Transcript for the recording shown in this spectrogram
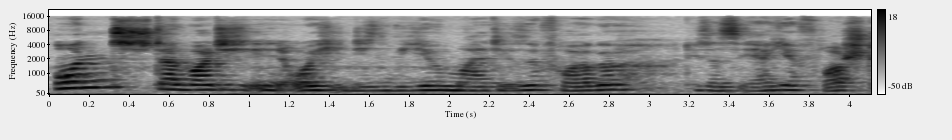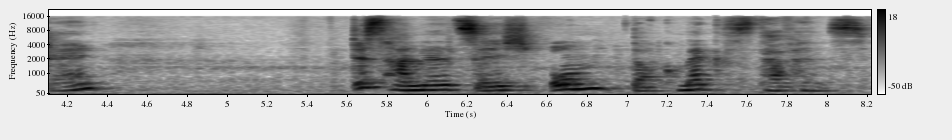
Und dann wollte ich euch in diesem Video mal diese Folge, diese Serie vorstellen. Es handelt sich um Doc McStuffins.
